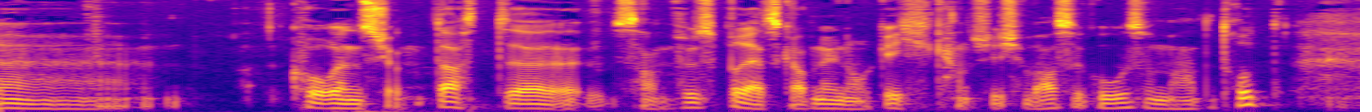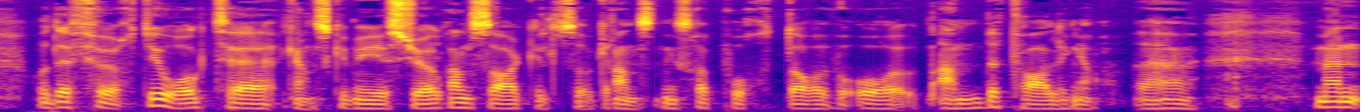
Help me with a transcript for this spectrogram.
Uh, hvor en skjønte at uh, samfunnsberedskapen i Norge kanskje ikke var så god som vi hadde trodd. Og Det førte jo òg til ganske mye selvransakelse og granskingsrapporter og, anbefalinger. Uh, men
